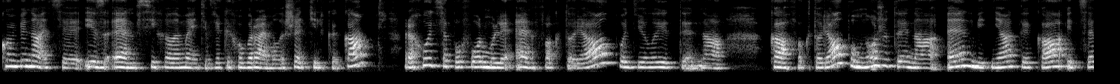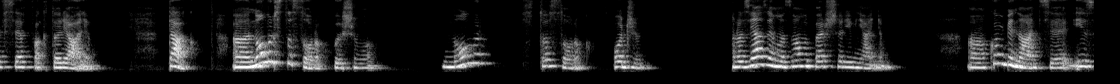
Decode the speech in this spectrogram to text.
комбінація із n всіх елементів, з яких обираємо лише тільки k. Рахується по формулі n факторіал поділити на k факторіал, помножити на n відняти k, і це все в факторіалі. Так, е, номер 140 пишемо. Номер 140. Отже, розв'язуємо з вами перше рівняння. Комбінація із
